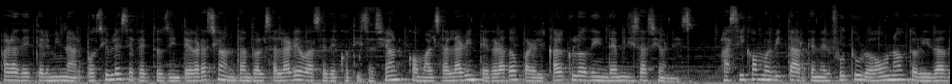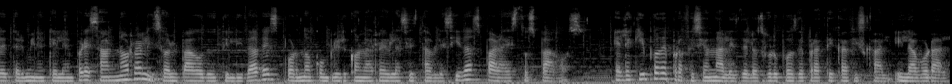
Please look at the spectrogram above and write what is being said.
para determinar posibles efectos de integración tanto al salario base de cotización como al salario integrado para el cálculo de indemnizaciones así como evitar que en el futuro una autoridad determine que la empresa no realizó el pago de utilidades por no cumplir con las reglas establecidas para estos pagos. El equipo de profesionales de los grupos de práctica fiscal y laboral,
